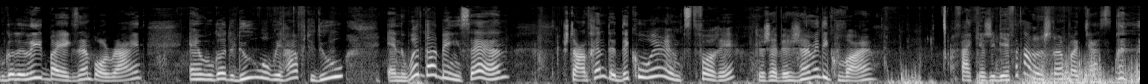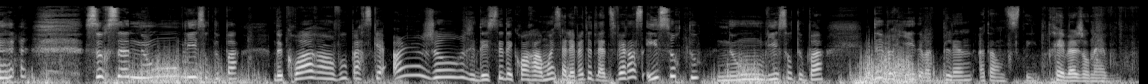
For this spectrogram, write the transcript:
we gotta lead by example, right? And we gotta do what we have to do. And with that being said, j'étais en train de découvrir une petite forêt que j'avais jamais découvert. Fait que j'ai bien fait d'enregistrer un podcast. Sur ce, n'oubliez surtout pas de croire en vous parce qu'un jour, j'ai décidé de croire en moi, ça allait fait toute la différence. Et surtout, n'oubliez surtout pas de briller de votre pleine authenticité. Très belle journée à vous.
